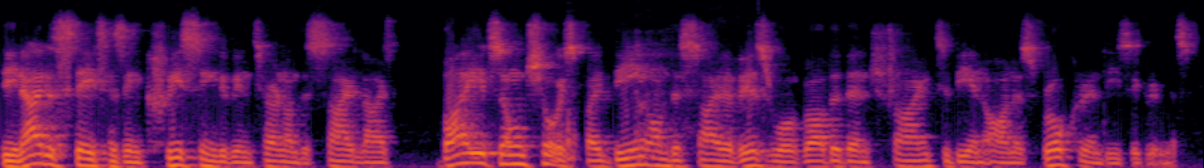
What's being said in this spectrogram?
The United States has increasingly been turned on the sidelines by its own choice, by being on the side of Israel rather than trying to be an honest broker in these agreements.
